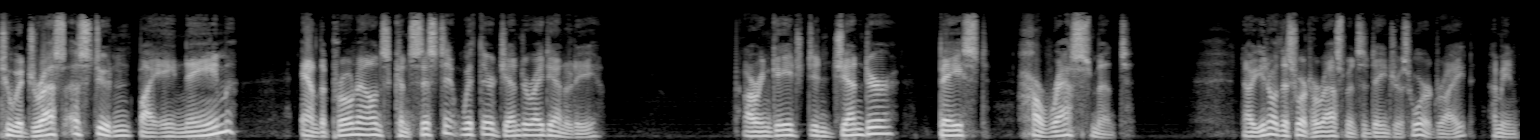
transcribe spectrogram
to address a student by a name and the pronouns consistent with their gender identity are engaged in gender based harassment now, you know this word harassment's a dangerous word, right? I mean,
